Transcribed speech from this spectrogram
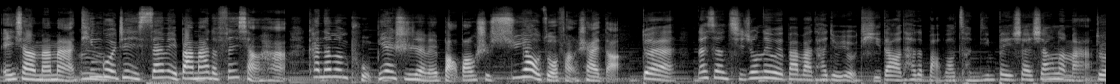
哎，小雨妈妈，听过这三位爸妈的分享哈，看他们普遍是认为宝宝是需要做防晒的。对，那像其中那位爸爸他就有提到他的宝宝曾经被晒伤了嘛？对，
